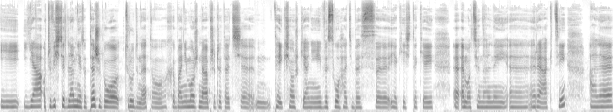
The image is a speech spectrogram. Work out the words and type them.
I ja, oczywiście dla mnie to też było trudne, to chyba nie można przeczytać e, tej książki ani jej wysłuchać bez jakiejś takiej emocjonalnej reakcji, ale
